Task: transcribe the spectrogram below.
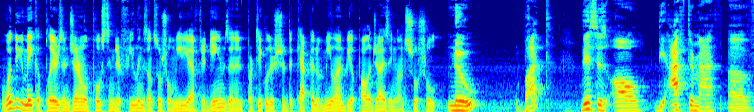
What do you make of players in general posting their feelings on social media after games, and in particular, should the captain of Milan be apologizing on social? No, but this is all the aftermath of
